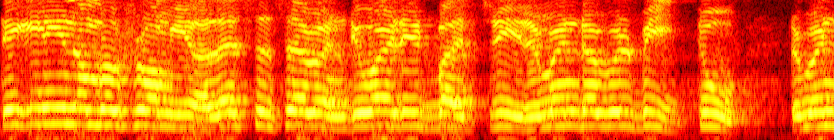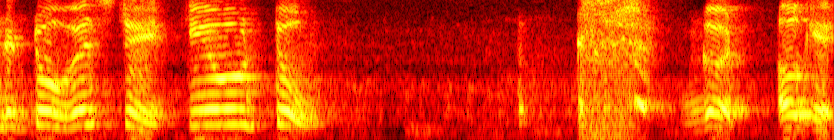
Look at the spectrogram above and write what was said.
Take any number from here, let's say 7 divided by 3, remainder will be 2. Remainder 2, which state? Q2. Good. Okay,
